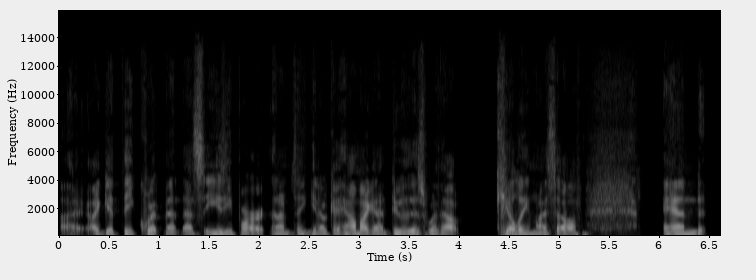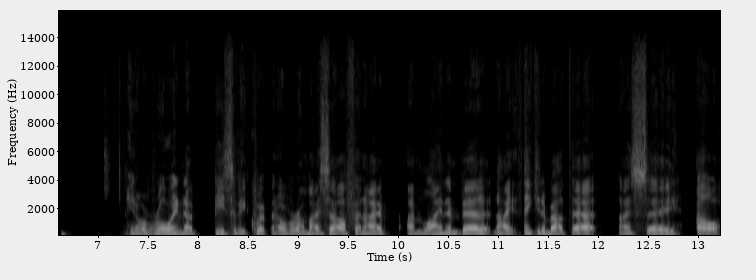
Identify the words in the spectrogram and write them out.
I, I get the equipment. That's the easy part. And I'm thinking, okay, how am I going to do this without killing myself? And you know, rolling a piece of equipment over on myself, and I I'm lying in bed at night thinking about that. I say, "Oh,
